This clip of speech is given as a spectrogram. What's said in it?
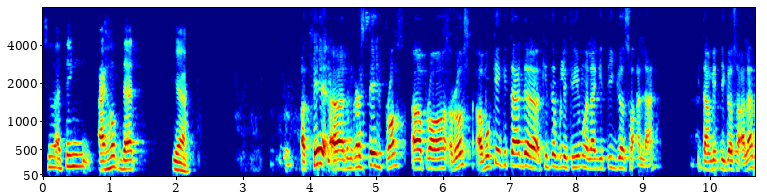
So I think I hope that yeah. Okay, uh, terima kasih Prof. Uh, Prof. Ros. Uh, mungkin kita ada kita boleh terima lagi tiga soalan. Kita ambil tiga soalan.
